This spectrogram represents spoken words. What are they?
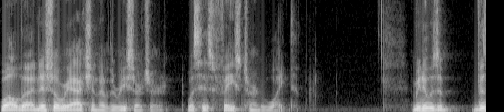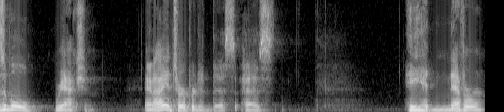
Well, the initial reaction of the researcher was his face turned white. I mean, it was a visible reaction. And I interpreted this as he had never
